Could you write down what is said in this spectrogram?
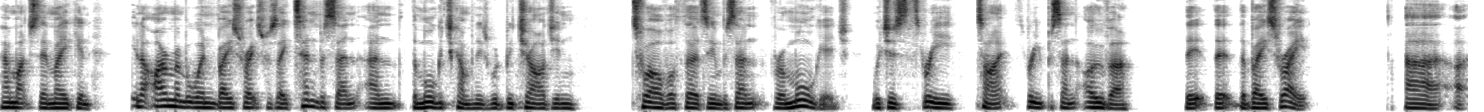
how much they're making you know, I remember when base rates were say 10% and the mortgage companies would be charging 12 or 13% for a mortgage, which is three three percent over the, the, the base rate. Uh, uh,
